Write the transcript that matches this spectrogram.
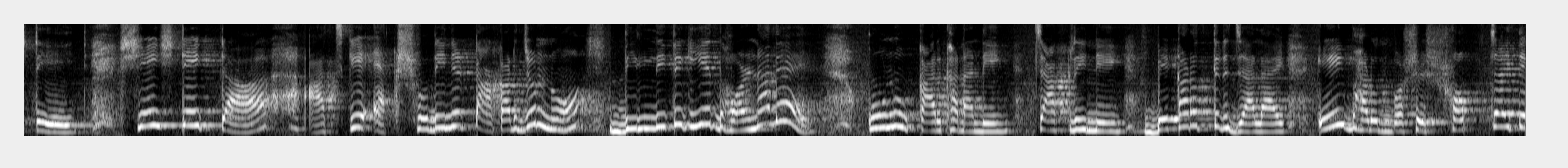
স্টেট সেই স্টেটটা আজকে একশো দিনের টাকার জন্য দিল্লিতে গিয়ে ধর্ণা দেয়। কোনো কারখানা নেই, চাকরি নেই, বেকারত্বের জ্বালায় এই ভারতবর্ষের সবচাইতে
